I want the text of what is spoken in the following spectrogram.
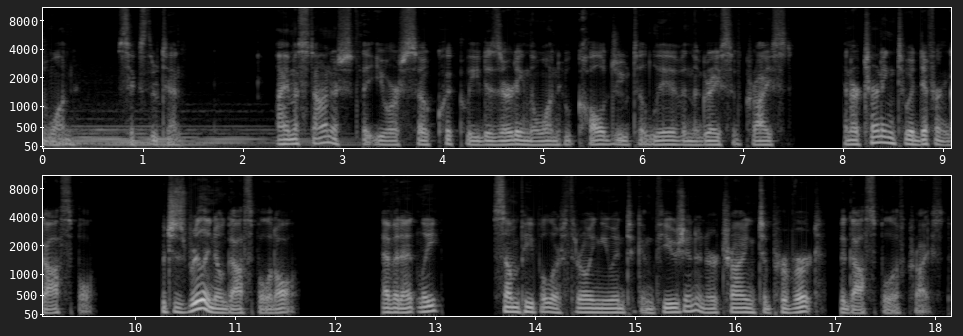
1 6 through 10. I am astonished that you are so quickly deserting the one who called you to live in the grace of Christ and are turning to a different gospel, which is really no gospel at all. Evidently, some people are throwing you into confusion and are trying to pervert the gospel of Christ.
